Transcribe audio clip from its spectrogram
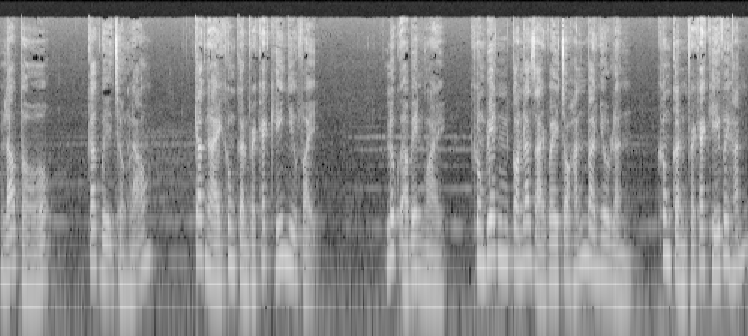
Lão Tổ, Các vị trưởng lão, Các ngài không cần phải khách khí như vậy. Lúc ở bên ngoài, Không biết con đã giải vây cho hắn bao nhiêu lần, Không cần phải khách khí với hắn.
